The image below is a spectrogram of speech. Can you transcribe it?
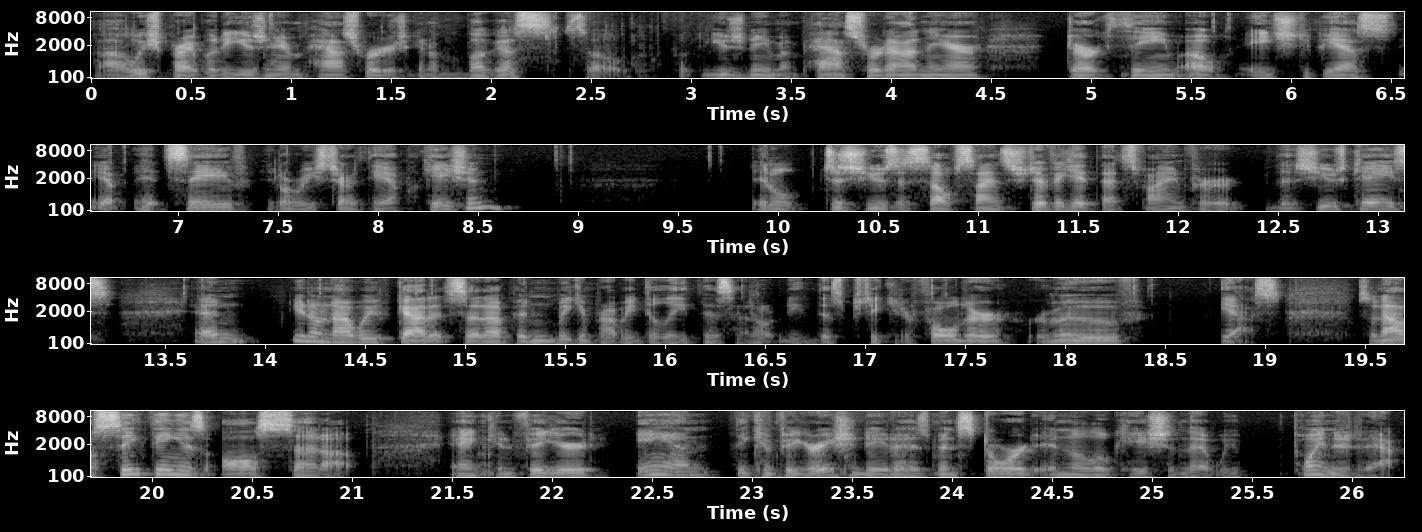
Uh, we should probably put a username and password. It's going to bug us. So put username and password on there. Dark theme. Oh, HTTPS. Yep. Hit save. It'll restart the application. It'll just use a self-signed certificate. That's fine for this use case. And, you know, now we've got it set up and we can probably delete this. I don't need this particular folder. Remove. Yes. So now SyncThing is all set up and configured and the configuration data has been stored in the location that we pointed it at.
